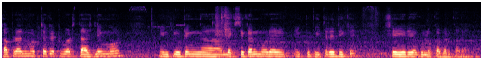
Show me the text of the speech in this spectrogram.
খপড়াইল মোড় থেকে টুয়ার্ডস দার্জিলিং মোড় ইনক্লুডিং লেক্সিকান মোড়ে একটু ভিতরের দিকে সেই এরিয়াগুলো কভার করা হয়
